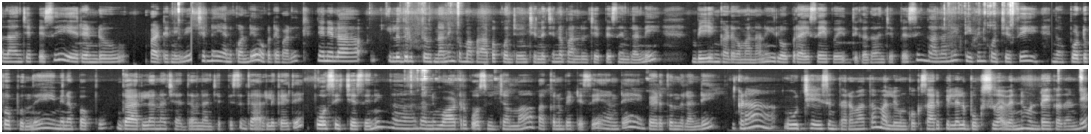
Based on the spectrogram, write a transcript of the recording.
అలా అని చెప్పేసి రెండు పట్టినవి. చిన్నవి అనుకోండి ఒకటే పడదు. నేను ఇలా ఇల్లు దులుపుతున్నాను ఇంకా మా పాపకు కొంచెం చిన్న చిన్న పనులు చెప్పేసానులండి. బియ్యం కడగమన్నాను. ఈ లోపు రైస్ అయిపోయిద్ది కదా అని చెప్పేసి ఇంకా అలానే టిఫిన్కి వచ్చేసి ఇంకా పొట్టుపప్పు ఉంది మినపప్పు గారెలన్నా చేద్దామని అని చెప్పేసి గారెలకి అయితే పోసి ఇచ్చేసాను ఇంకా దాన్ని వాటర్ పోసి ఉంచమ్మా పక్కన పెట్టేసి అంటే పెడుతుందిలండి. ఇక్కడ ఊడ్ చేసిన తర్వాత మళ్ళీ ఇంకొకసారి పిల్లల బుక్స్ అవన్నీ ఉంటాయి కదండి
